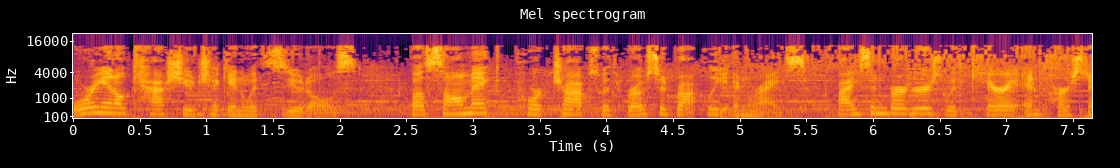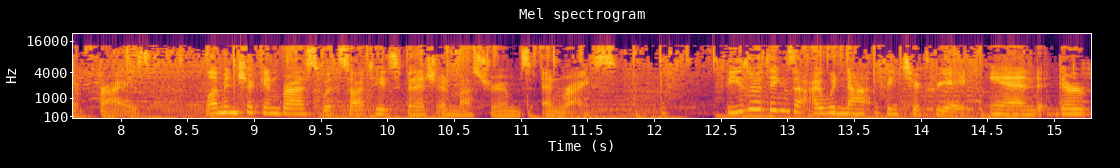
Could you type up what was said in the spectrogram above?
Oriental cashew chicken with zoodles balsamic pork chops with roasted broccoli and rice, bison burgers with carrot and parsnip fries, lemon chicken breast with sauteed spinach and mushrooms, and rice. These are things that I would not think to create, and they're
